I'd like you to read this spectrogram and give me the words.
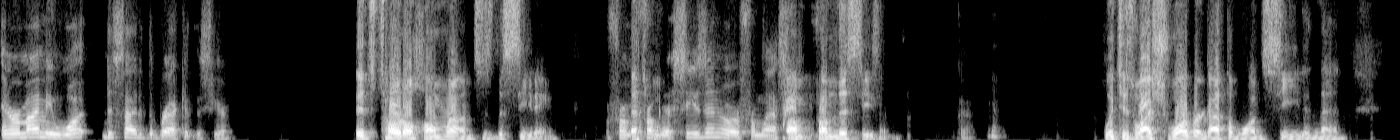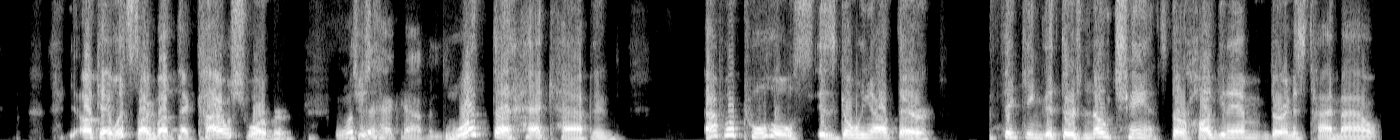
And remind me what decided the bracket this year It's total home runs is the seeding from That's from what- this season or from last from season? from this season. Okay. Which is why Schwarber got the one seed and then okay, let's talk about that. Kyle Schwarber. What just- the heck happened? What the heck happened? Albert Pujols is going out there thinking that there's no chance. They're hugging him during his timeout.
